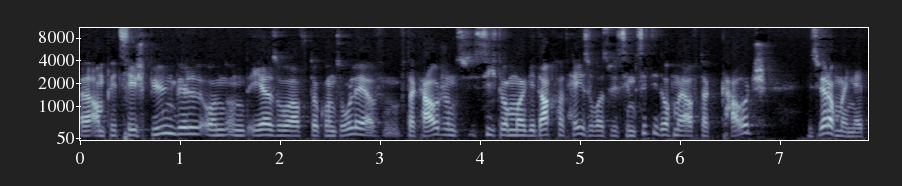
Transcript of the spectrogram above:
äh, am PC spielen will und, und eher so auf der Konsole, auf, auf der Couch und sich doch mal gedacht hat, hey, sowas wie SimCity doch mal auf der Couch, das wäre doch mal nett.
